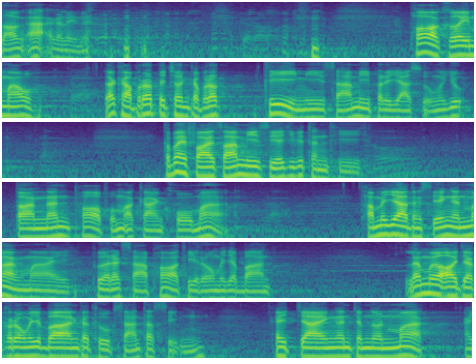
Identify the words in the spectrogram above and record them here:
ร้องอะกันเลยนะ พ่อเคยเมา แล้วขับรถไปชนกับรถที่มีสามีภรรยาสูงอายุ ทำให้ฝ่ายสามีเสียชีวิตทันที ตอนนั้นพ่อผมอาการโคม่าทำให้ญาติต้องเสียเงินมากมาย เพื่อรักษาพ่อที่โรงพยาบาล และเมื่อออกจากโรงพยาบาลก็ถูกศาลตัดสิน ให้จ่ายเงินจำนวนมากให้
